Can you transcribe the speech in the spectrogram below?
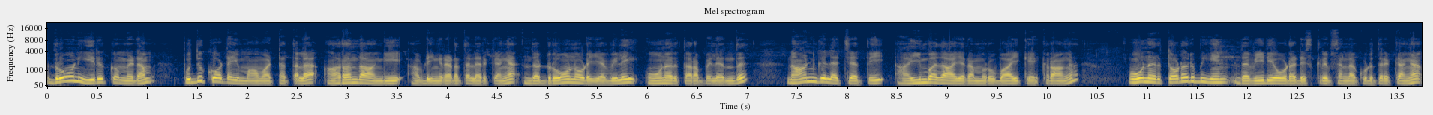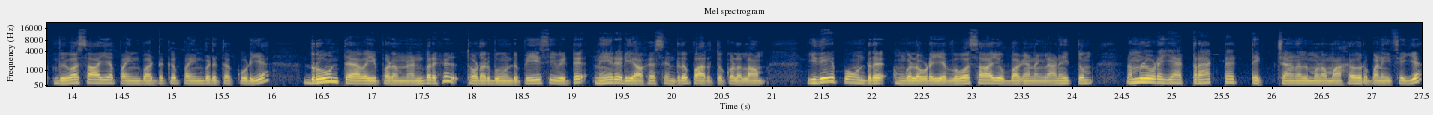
ட்ரோன் இருக்கும் இடம் புதுக்கோட்டை மாவட்டத்தில் அறந்தாங்கி அப்படிங்கிற இடத்துல இருக்குங்க. இந்த ட்ரோனுடைய விலை ஓனர் தரப்பிலிருந்து நான்கு லட்சத்தி ஐம்பதாயிரம் ரூபாய் கேட்குறாங்க ஓனர் தொடர்பு எண் இந்த வீடியோவோட டிஸ்கிரிப்ஷனில் கொடுத்துருக்காங்க. விவசாய பயன்பாட்டுக்கு பயன்படுத்தக்கூடிய ட்ரோன் தேவைப்படும் நண்பர்கள் தொடர்பு கொண்டு பேசிவிட்டு நேரடியாக சென்று பார்த்து கொள்ளலாம். இதே போன்று உங்களுடைய விவசாய உபகரணங்கள் அனைத்தும் நம்மளுடைய டிராக்டர் டெக் சேனல் மூலமாக விற்பனை செய்ய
